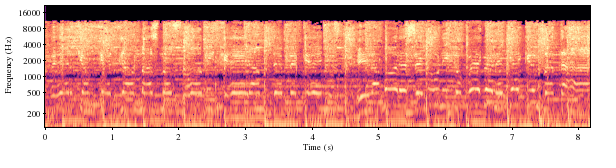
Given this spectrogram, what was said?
que aunque jamás nos lo dijeran de pequeños, el amor es el único juego en el que hay que empatar.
